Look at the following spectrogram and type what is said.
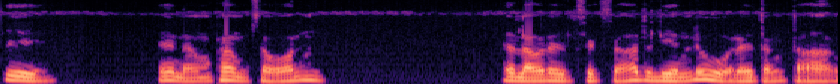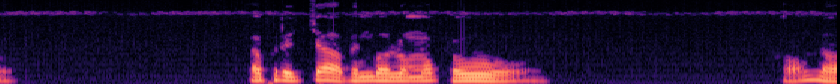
ที่แนะนำพัฒสอนให้เราได้ศึกษาได้เรียนรู้อะไรต่างๆ ระพุทธเจ้าเป็นบรมครูของเรา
